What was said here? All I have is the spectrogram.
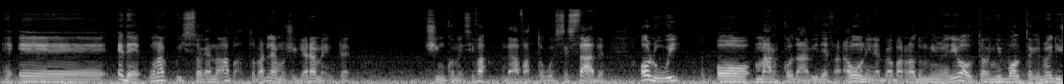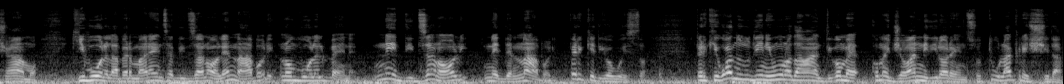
e, e, ed è un acquisto che andava fatto, parliamoci chiaramente, 5 mesi fa, andava fatto quest'estate, o lui o Marco Davide Faraoni, ne abbiamo parlato un milione di volte, ogni volta che noi dicevamo chi vuole la permanenza di Zanoli a Napoli non vuole il bene né di Zanoli né del Napoli. Perché dico questo? Perché quando tu tieni uno davanti come, come Giovanni Di Lorenzo, tu la crescita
